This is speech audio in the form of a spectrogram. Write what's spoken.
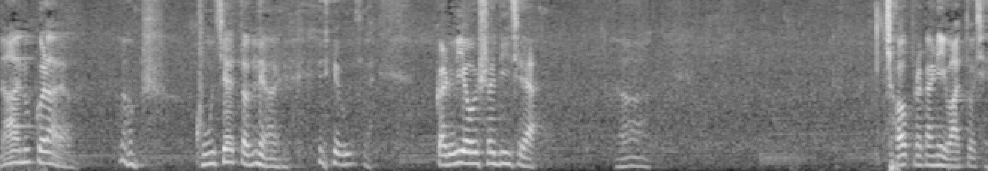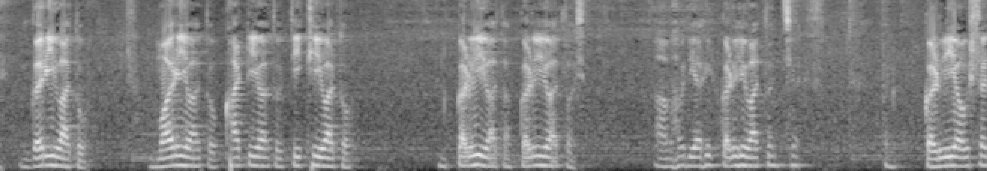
ના અનુકૂળાયા ખૂંચે તમને? એવું છે. કડવી ઔષધિ છે આ. હા. છ પ્રકારની વાતો છે. ગરી વાતો. મરી વાતો, ખાટી વાતો, તીખી વાતો, કડવી વાતો કડવી વાતો છે. આમાં બધી આખી કડવી વાતો જ છે. પણ કડવી ઔષધ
